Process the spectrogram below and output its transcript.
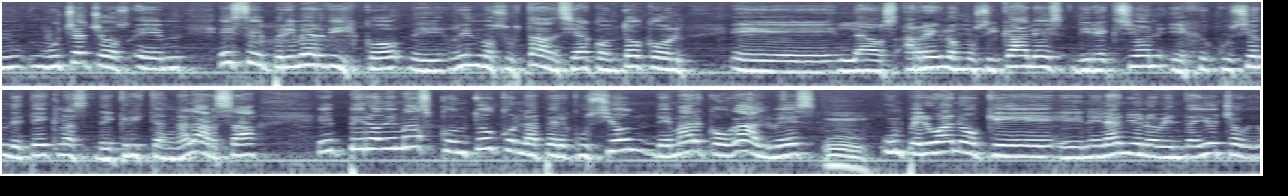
muchachos, eh, ese primer disco, de Ritmo Sustancia, contó con eh, los arreglos musicales, dirección y ejecución de teclas de Cristian Galarza, eh, pero además contó con la percusión de Marco Galvez, Mm. un peruano que en el año 98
